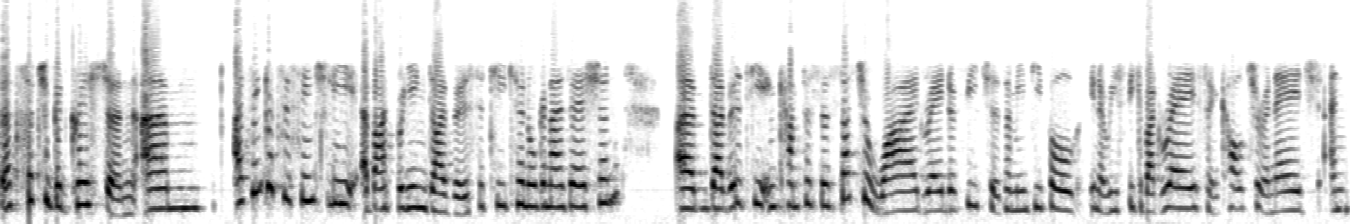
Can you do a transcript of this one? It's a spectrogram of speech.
That's such a good question. Um, I think it's essentially about bringing diversity to an organization. Um, diversity encompasses such a wide range of features. I mean, people, you know, we speak about race and culture and age, and,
